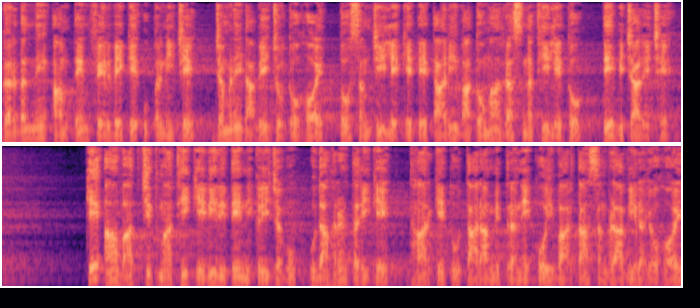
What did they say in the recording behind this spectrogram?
ગરદનને આમ તેમ ફેરવે કે ઉપર નીચે જમણે ડાબે જોતો હોય, તો સમજી લે કે તે તારી વાતોમાં રસ નથી લેતો, તે વિચારે છે. કે આ વાતચીતમાંથી કેવી રીતે નીકળી જવું? ઉદાહરણ તરીકે, ધાર કે તું તારા મિત્રને કોઈ વાર્તા સંભળાવી રહ્યો હોય,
